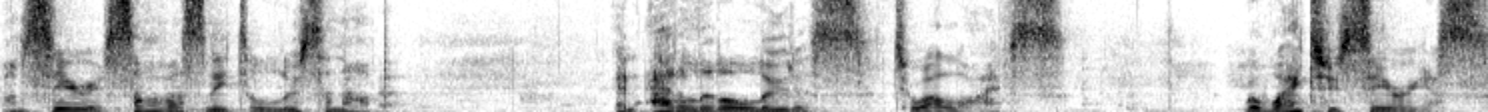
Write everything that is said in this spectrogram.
I'm serious. Some of us need to loosen up and add a little ludus to our lives. We're way too serious.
